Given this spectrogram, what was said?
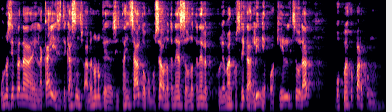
Uno siempre anda en la calle si te casas, a menos uno que si estás en saldo, como sea, o no tenés, o no tenés lo que en Costa Rica, línea, pues aquí el celular vos puedes ocupar con,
